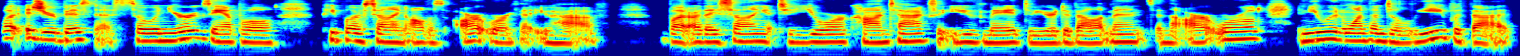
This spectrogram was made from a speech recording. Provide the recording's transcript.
what is your business? So in your example, people are selling all this artwork that you have, but are they selling it to your contacts that you've made through your developments in the art world? And you wouldn't want them to leave with that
